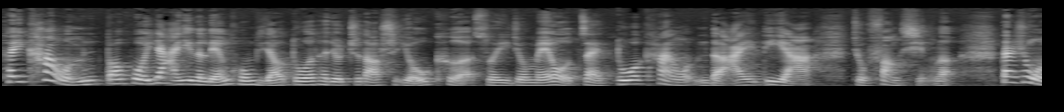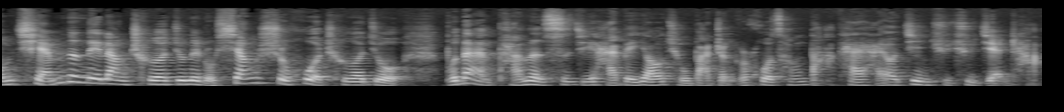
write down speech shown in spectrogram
他一看我们，包括亚裔的脸孔比较多，他就知道是游客，所以就没有再多看我们的 ID 啊，就放行了。但是我们前面的那辆车，就那种厢式货车，就不但盘问司机，还被要求把整个货舱打开，还要进去去检查。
